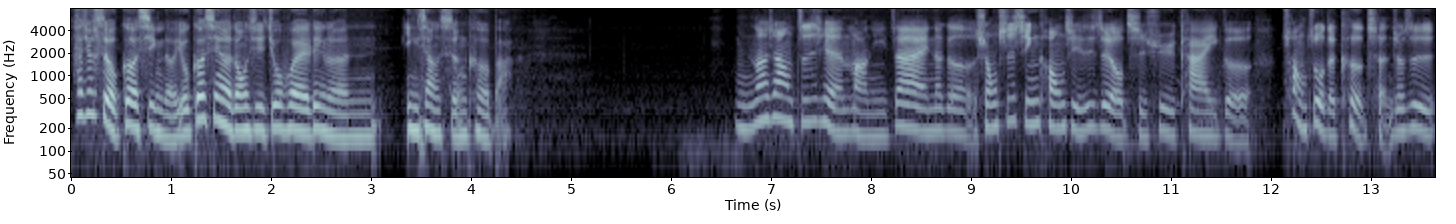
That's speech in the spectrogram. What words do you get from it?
它就是有个性的，有个性的东西就会令人印象深刻吧。嗯，那像之前马尼在那个雄狮星空，其实一直有持续开一个创作的课程，就是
